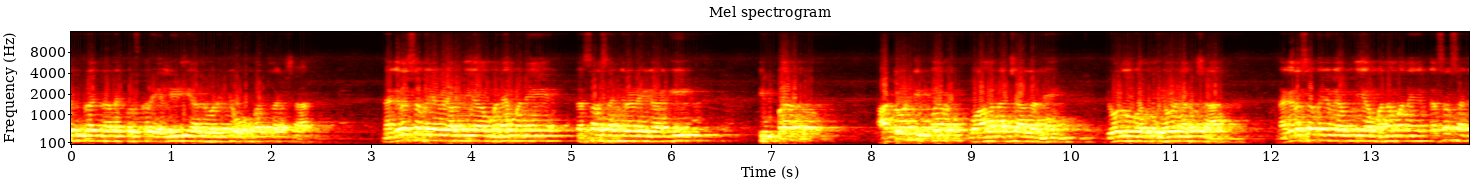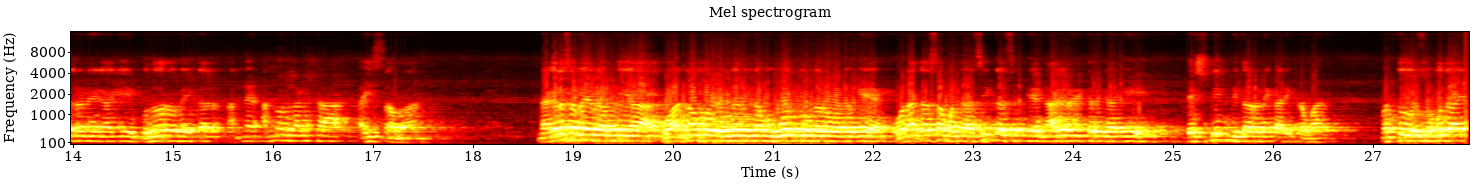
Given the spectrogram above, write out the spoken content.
ತಂತ್ರಜ್ಞಾನಕ್ಕೋಸ್ಕರ ಎಲ್ ಇ ಡಿ ಅಳವಡಿಕೆ ಒಂಬತ್ತು ಲಕ್ಷ ನಗರಸಭೆಯ ವ್ಯಾಪ್ತಿಯ ಮನೆ ಮನೆ ಕಸ ಸಂಗ್ರಹಣೆಗಾಗಿ ಟಿಪ್ಪರ್, ಆಟೋ ಟಿಪ್ಪರ್ ವಾಹನ ಚಾಲನೆ ಏಳು ಏಳು ಲಕ್ಷ. ನಗರಸಭೆ ವ್ಯಾಪ್ತಿಯ ಮನೆ ಮನೆ ಕಸ ಸಂಗ್ರಹಣೆಗಾಗಿ ಬುಲೋರೋ ವೆಹಿಕಲ್ ಹನ್ನೆ, ಹನ್ನೊಂದು ಲಕ್ಷ ಐದು ಸಾವಿರ. ನಗರಸಭೆ ವ್ಯಾಪ್ತಿಯ ವಾರ್ಡ್ ನಂಬರ್ ಒಂದರಿಂದ ಮೂವತ್ತೊಂದರವರೆಗೆ ಒಣ ಕಸ ಮತ್ತು ಹಸಿ ಕಸಕ್ಕೆ ನಾಗರಿಕರಿಗಾಗಿ ಡಸ್ಟ್ಬಿನ್ ವಿತರಣೆ ಕಾರ್ಯಕ್ರಮ. ಮತ್ತು ಸಮುದಾಯ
